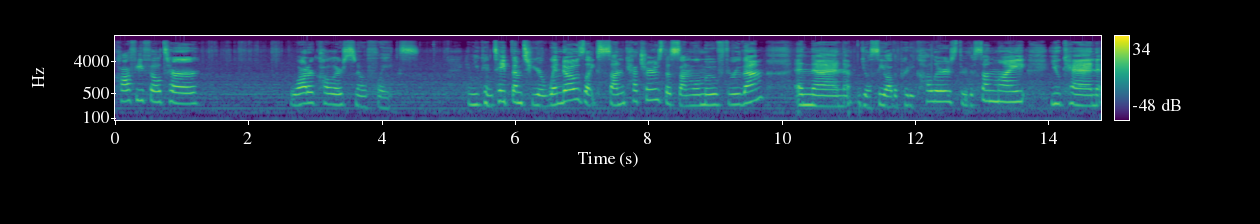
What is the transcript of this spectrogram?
coffee filter watercolor snowflakes. And you can tape them to your windows like sun catchers. The sun will move through them. And then you'll see all the pretty colors through the sunlight. You can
